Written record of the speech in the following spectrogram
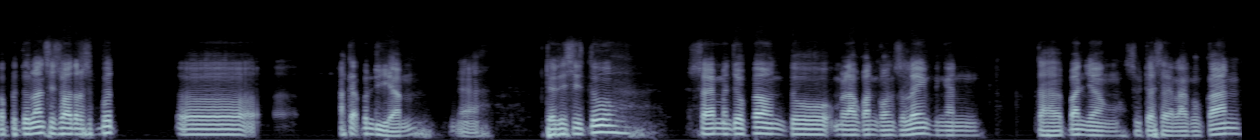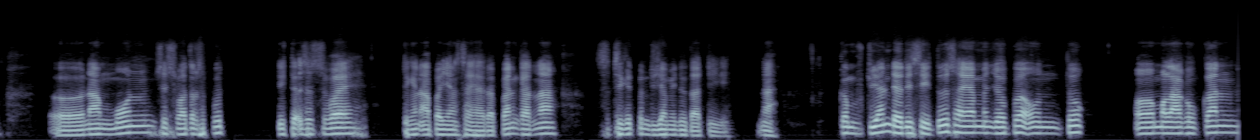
Kebetulan siswa tersebut eh, agak pendiam. Nah, dari situ saya mencoba untuk melakukan konseling dengan tahapan yang sudah saya lakukan. Eh, namun siswa tersebut tidak sesuai dengan apa yang saya harapkan karena sedikit pendiam itu tadi. Nah, kemudian dari situ saya mencoba untuk eh, melakukan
